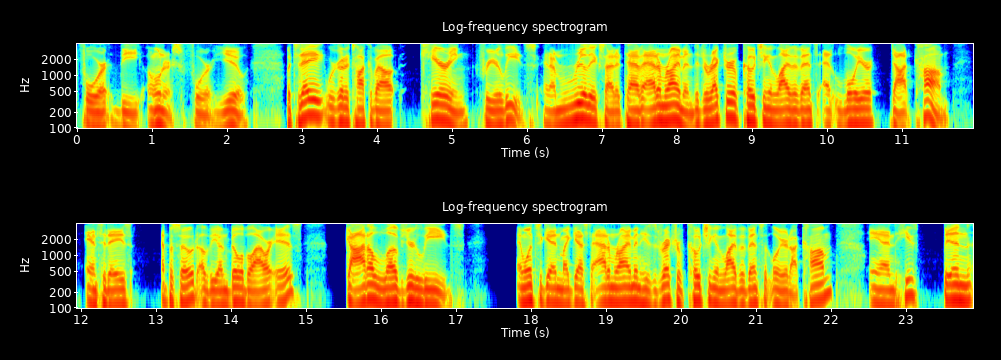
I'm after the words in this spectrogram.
for the owners, for you. But today we're going to talk about caring for your leads. And I'm really excited to have Adam Reiman, the director of coaching and live events at lawyer.com. And today's episode of the Unbillable Hour is Gotta Love Your Leads. And once again, my guest, Adam Reiman, he's the director of coaching and live events at lawyer.com. And he's been,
